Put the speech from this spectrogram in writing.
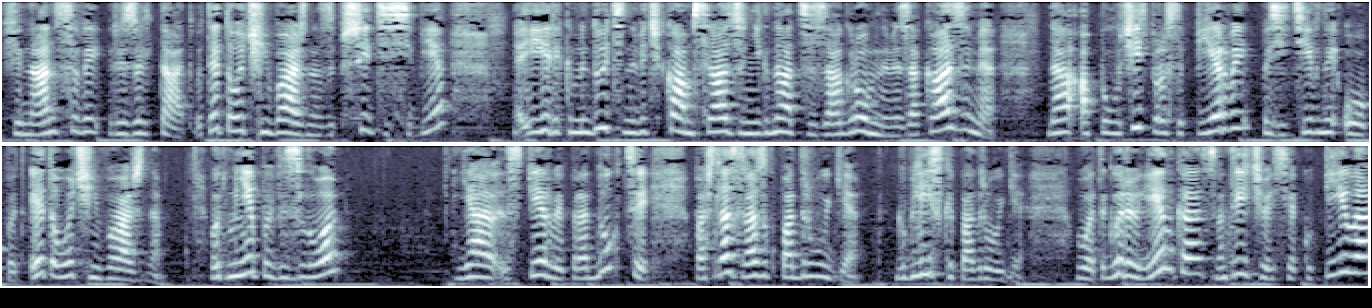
финансовый результат. Вот это очень важно. Запишите себе и рекомендуйте новичкам сразу не гнаться за огромными заказами, да, а получить просто первый позитивный опыт. Это очень важно. Вот мне повезло, я с первой продукцией пошла сразу к подруге к близкой подруге. Вот, и говорю, Ленка, смотри, что я себе купила.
